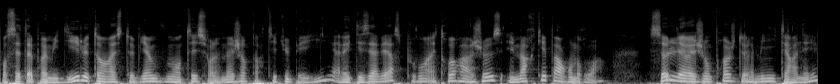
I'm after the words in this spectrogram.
Pour cet après-midi, le temps reste bien mouvementé sur la majeure partie du pays, avec des averses pouvant être orageuses et marquées par endroits. Seules les régions proches de la Méditerranée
